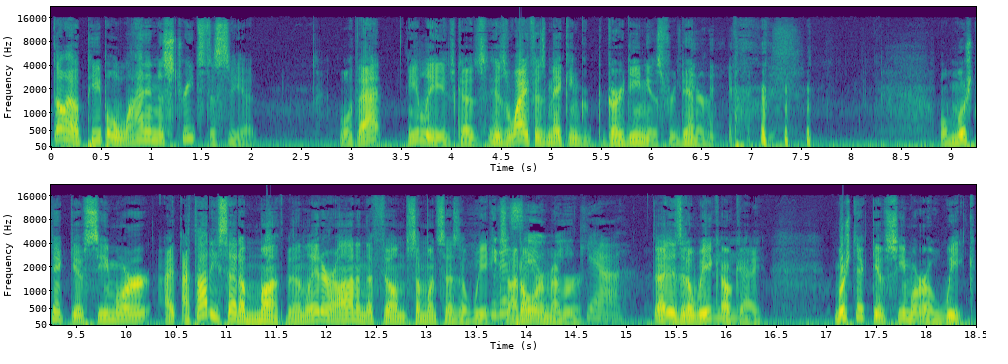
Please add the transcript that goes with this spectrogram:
they'll have people lining the streets to see it. Well, that he leaves because his wife is making gardenias for dinner. well, Mushnik gives Seymour. I, I thought he said a month, but then later on in the film, someone says a week, so I don't remember. week, yeah. Uh, is it a week? Mhm. Okay. Mushnik gives Seymour a week.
